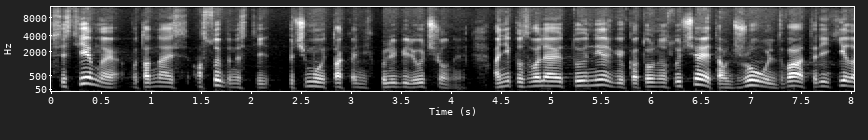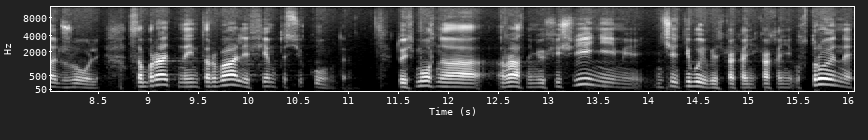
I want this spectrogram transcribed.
системы, вот одна из особенностей, почему так о них полюбили ученые, они позволяют ту энергию, которую он излучает, там джоуль, 2-3 килоджоуль, собрать на интервале фемтосекунды. То есть можно разными ухищрениями, ничего не будем говорить, как они, как они устроены,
